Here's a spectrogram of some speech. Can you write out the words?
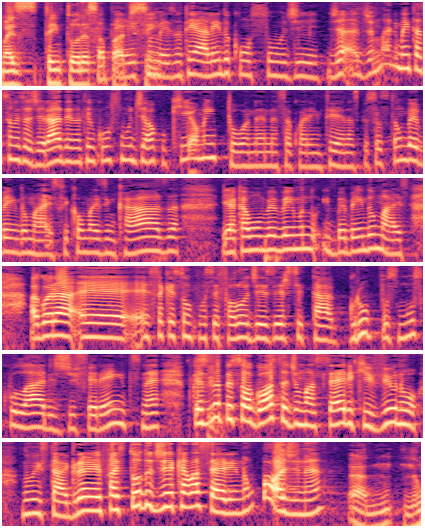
Mas tem toda essa parte, é isso sim. mesmo. Tem além do consumo de, de, de, uma alimentação exagerada, ainda tem o consumo de álcool que aumentou, né, nessa quarentena. As pessoas estão bebendo mais, ficam mais em casa e acabam bebendo, bebendo mais. Agora, é, essa questão que você falou de exercitar grupos musculares diferentes, né? Porque às sim. vezes a pessoa gosta de uma série que viu no, no Instagram e faz todo dia aquela série. Não pode, né? É, não, não,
